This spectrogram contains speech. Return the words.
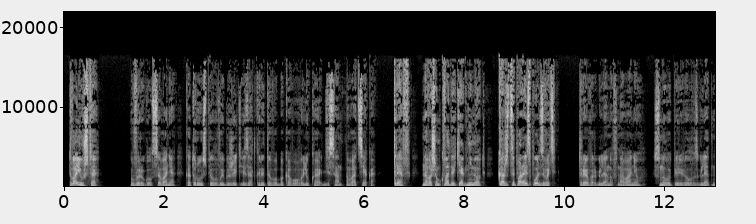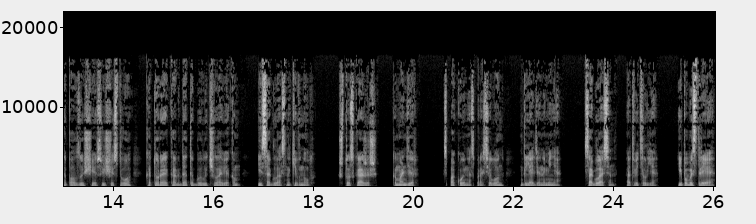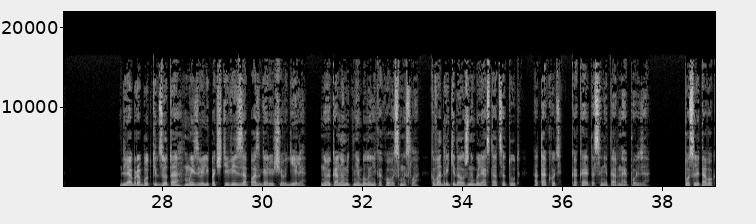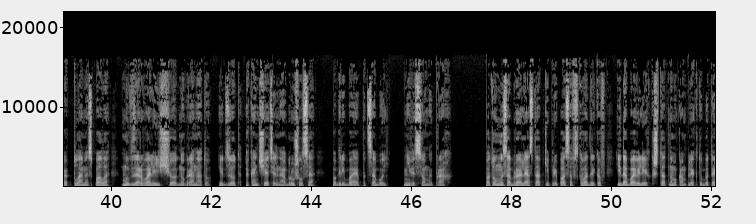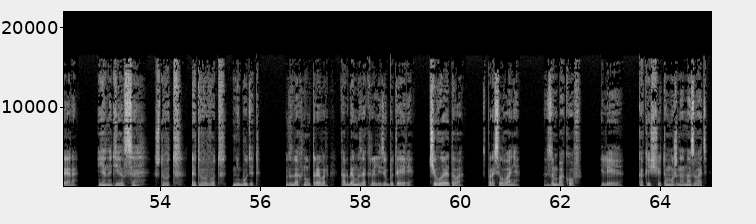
«Твою ж-то!» — выругался Ваня, который успел выбежать из открытого бокового люка десантного отсека. «Треф, на вашем квадрике огнемет! Кажется, пора использовать!» Тревор, глянув на Ваню, снова перевел взгляд на ползущее существо, которое когда-то было человеком, и согласно кивнул. «Что скажешь, командир?» — спокойно спросил он, глядя на меня. «Согласен», — ответил я. «И побыстрее». Для обработки дзота мы извели почти весь запас горючего геля, но экономить не было никакого смысла. Квадрики должны были остаться тут, а так хоть какая-то санитарная польза. После того, как пламя спало, мы взорвали еще одну гранату, и дзот окончательно обрушился, погребая под собой невесомый прах. Потом мы собрали остатки припасов с квадриков и добавили их к штатному комплекту БТРа. «Я надеялся, что вот этого вот не будет», — вздохнул Тревор, когда мы закрылись в БТРе. «Чего этого?» — спросил Ваня. «Зомбаков. Или как еще это можно назвать?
